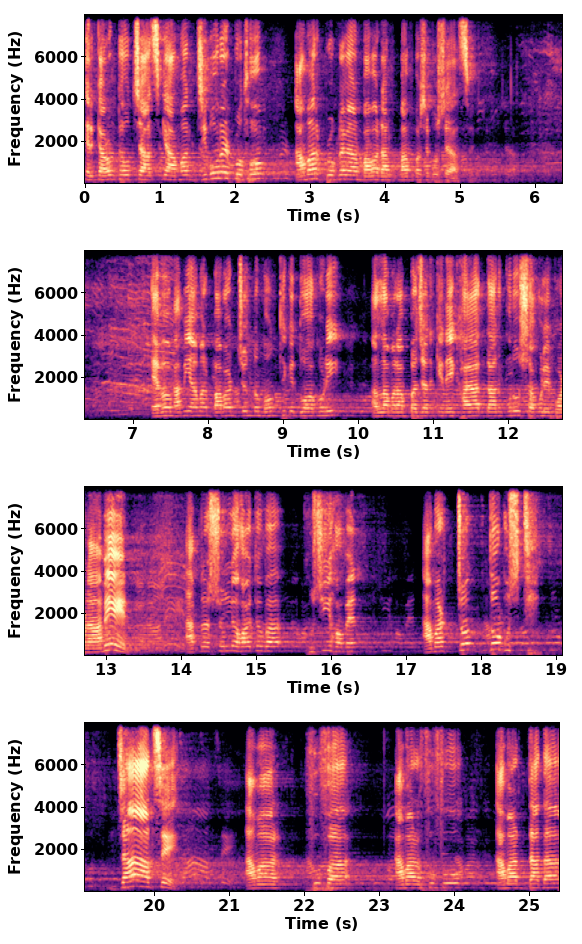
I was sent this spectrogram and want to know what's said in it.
এর কারণটা হচ্ছে আজকে আমার জীবনের প্রথম, আমার প্রোগ্রামে আমার বাবা ডান, বাম পাশে বসে আছে। এবং আমি আমার বাবার জন্য মন থেকে দোয়া করি। আল্লাহ আমার আব্বাজানকে নেক হায়াত দান করুন সকলে পড়া, আমিন। আপনারা শুনলে হয়তো বা খুশি হবেন। আমার চোদ্দ গোষ্ঠী যা আছে, আমার ফুফা, আমার ফুফু, আমার দাদা,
